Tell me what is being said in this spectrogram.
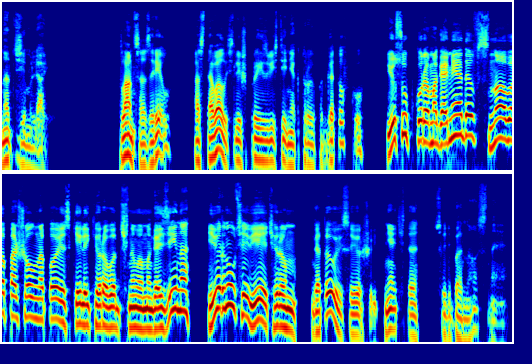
над землей. План созрел, оставалось лишь произвести некоторую подготовку. Юсуп Курамагомедов снова пошел на поиски ликероводочного магазина и вернулся вечером, готовый совершить нечто судьбоносное.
